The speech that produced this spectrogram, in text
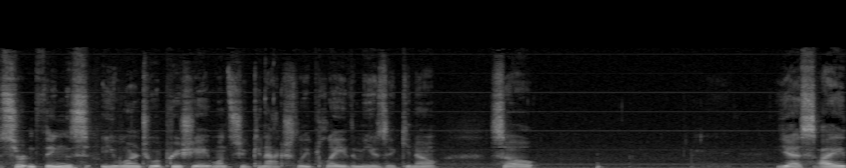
certain things you learn to appreciate once you can actually play the music, you know? So, yes, I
